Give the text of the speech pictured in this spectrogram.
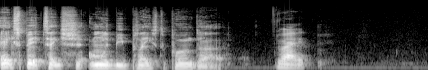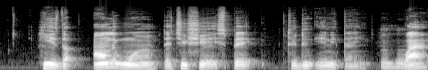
Expectations should only be placed upon God. Right. He's the only one that you should expect to do anything. Mm-hmm. Why?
